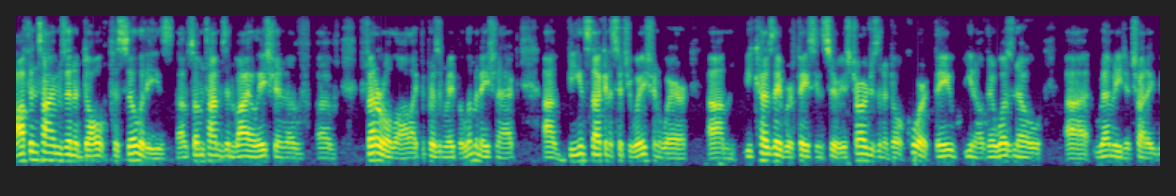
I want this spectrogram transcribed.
oftentimes in adult facilities, uh, sometimes in violation of, of federal law, like the Prison Rape Elimination Act, uh, being stuck in a situation where, um, because they were facing serious charges in adult court, they, you know, there was no uh, remedy to try to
